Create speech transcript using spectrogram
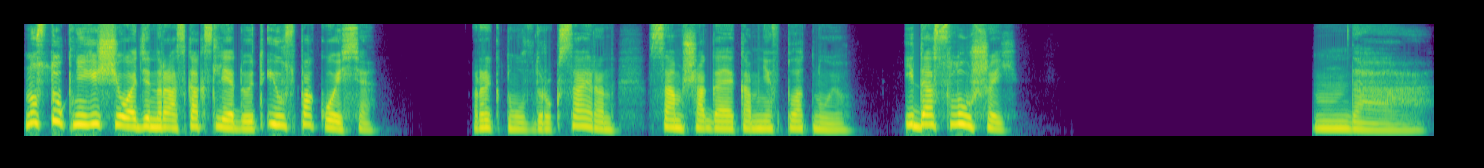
ну стукни еще один раз как следует и успокойся», — рыкнул вдруг Сайрон, сам шагая ко мне вплотную. «И дослушай!» Да.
